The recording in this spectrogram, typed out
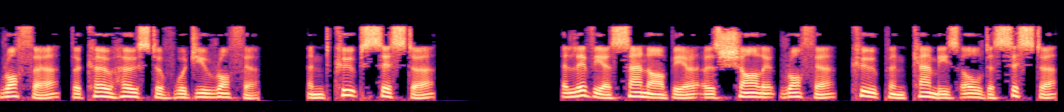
Wrather, the co-host of Would You Wrather, and Coop's sister, Olivia Sanabia as Charlotte Wrather, Coop and Cami's older sister.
